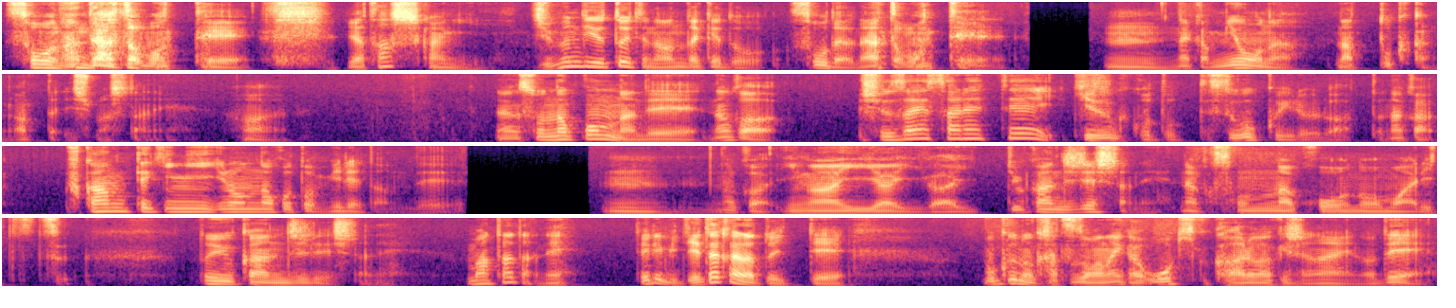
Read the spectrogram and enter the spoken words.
そうなんだと思っていや確かに自分で言っといてなんだけどそうだよなと思ってうんなんか妙な納得感があったりしましたね。はい、そんなこんなでなんか取材されて気づくことってすごくいろいろあったなんか俯瞰的にいろんなことを見れたんでうんなんか意外や意外っていう感じでしたね。なんかそんな効能もありつつという感じでしたね。まあただねテレビ出たからといって僕の活動が何か大きく変わるわけじゃないので、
